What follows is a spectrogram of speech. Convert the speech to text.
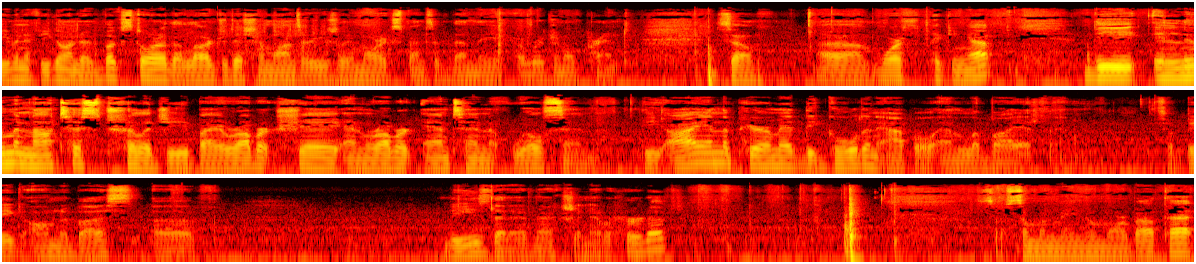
even if you go into a bookstore, the large edition ones are usually more expensive than the original print. So um, worth picking up. The Illuminatus trilogy by Robert Shea and Robert Anton Wilson. The Eye in the Pyramid, The Golden Apple, and Leviathan. It's a big omnibus of these that I've actually never heard of. So someone may know more about that.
